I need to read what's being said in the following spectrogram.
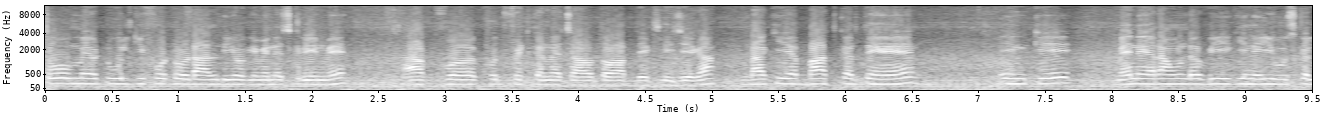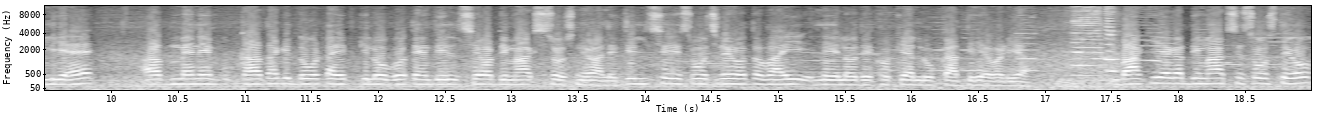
तो मैं टूल की फ़ोटो डाल दी होगी मैंने स्क्रीन में। आप खुद फिट करना चाहो तो आप देख लीजिएगा। बाकी अब बात करते हैं इनके। मैंने अराउंड अ वीक नहीं यूज़ कर लिया है। अब मैंने कहा था कि दो टाइप के लोग होते हैं दिल से और दिमाग से सोचने वाले। दिल से सोच रहे हो तो भाई ले लो, देखो क्या लुक आती है बढ़िया। बाकी अगर दिमाग से सोचते हो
